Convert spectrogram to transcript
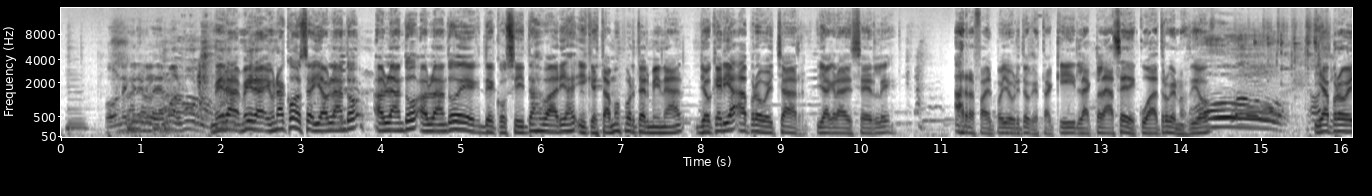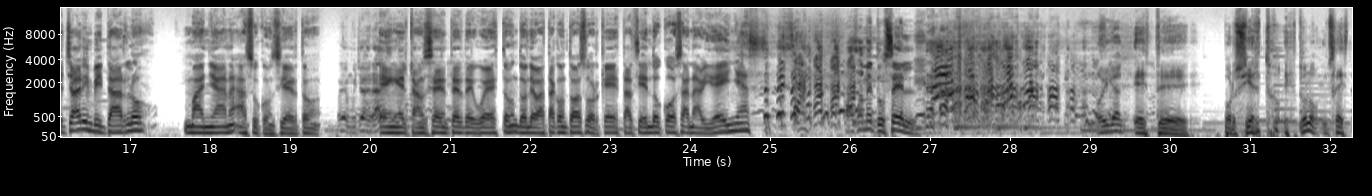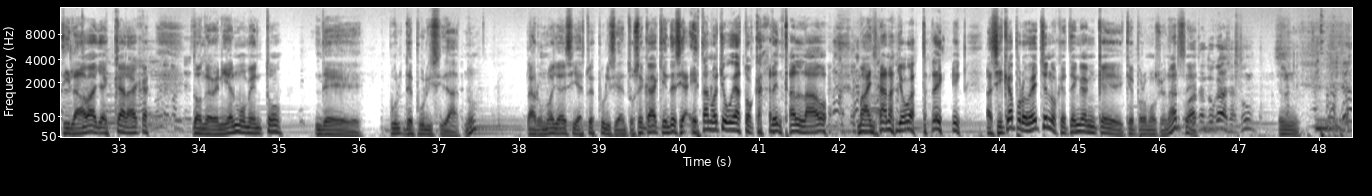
¿Por dónde quiere que le demos al burro? Mira, mira, una cosa, y hablando, hablando, hablando de, de cositas varias y que estamos por terminar, yo quería aprovechar y agradecerle a Rafael Pollo Brito que está aquí, la clase de cuatro que nos dio. y aprovechar e invitarlo mañana a su concierto Oye, muchas gracias. en el Town Center de Weston, donde va a estar con toda su orquesta haciendo cosas navideñas. Pásame tu cel. Oigan, este, por cierto, esto lo, se estilaba allá en Caracas, donde venía el momento de, de publicidad, ¿no? Claro, uno ya decía, esto es publicidad. Entonces cada quien decía, esta noche voy a tocar en tal lado, mañana yo voy a estar en... Así que aprovechen los que tengan que, que promocionarse. Quédate en tu casa, tú. Mm.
